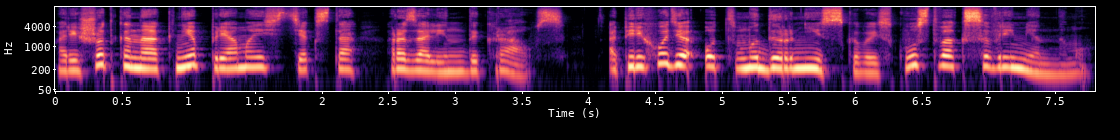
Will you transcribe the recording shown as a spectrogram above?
а решетка на окне прямо из текста Розалинды Краус о переходе от модернистского искусства к современному.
